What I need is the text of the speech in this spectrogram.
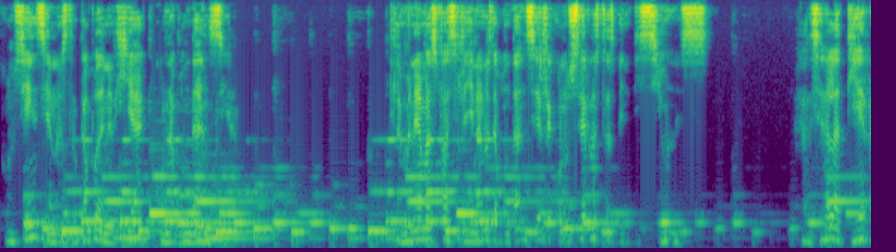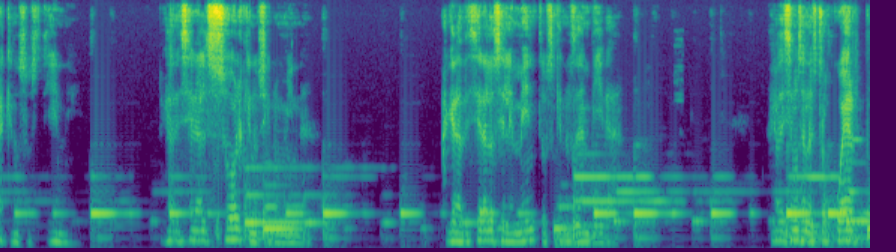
conciencia, nuestro campo de energía con abundancia. Y la manera más fácil de llenarnos de abundancia es reconocer nuestras bendiciones, agradecer a la tierra que nos sostiene, agradecer al sol que nos ilumina, agradecer a los elementos que nos dan vida. Agradecemos a nuestro cuerpo,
